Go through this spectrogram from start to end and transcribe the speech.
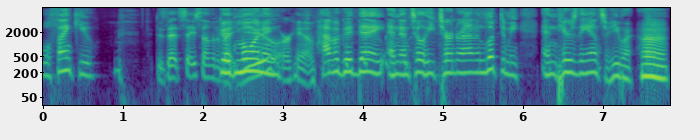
"Well, thank you. Does that say something Good about morning. you or him? Have a good day." And until he turned around and looked at me, and here's the answer. He went, "Huh."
